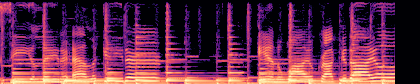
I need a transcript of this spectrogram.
See you later, alligator. And a wild crocodile.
